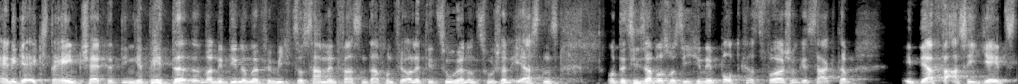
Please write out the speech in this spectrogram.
einige extrem gescheite Dinge, Peter, wenn ich die nochmal für mich zusammenfassen darf und für alle, die zuhören und zuschauen. Erstens, und das ist auch was, was ich in dem Podcast vorher schon gesagt habe, in der Phase jetzt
